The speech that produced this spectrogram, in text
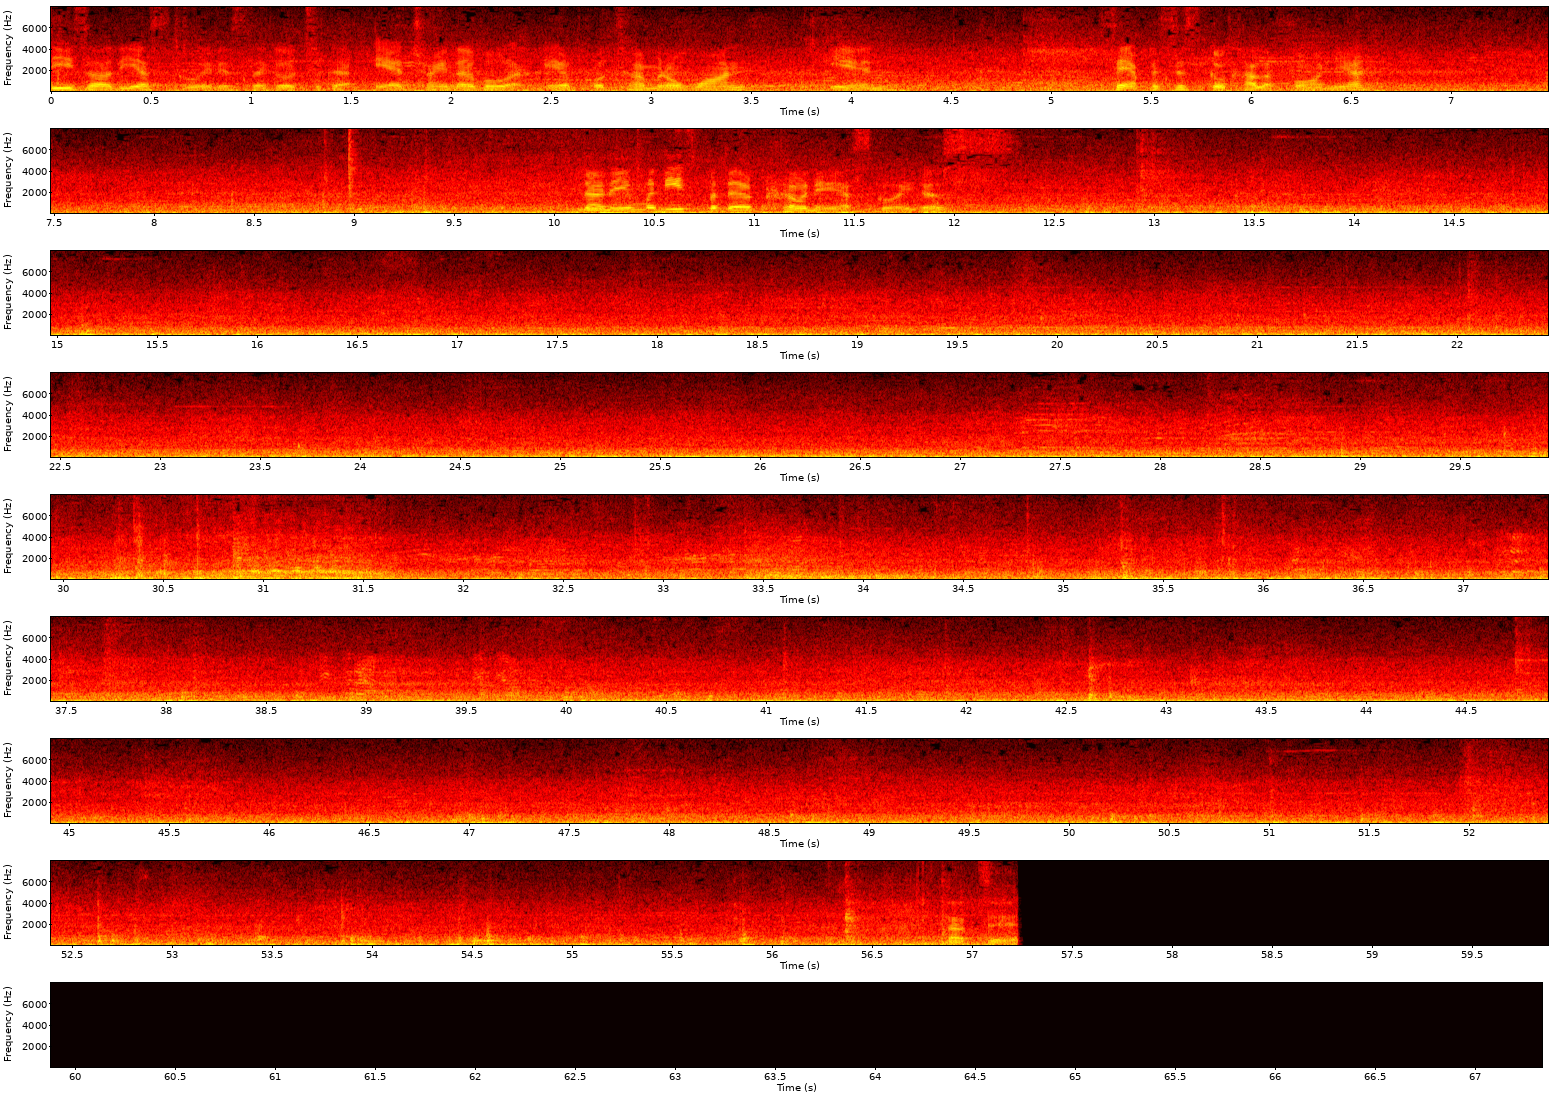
These are the escalators that go to the air train level at Airport Terminal 1 in San Francisco, California. No name of these, but they're Kone escalators. That's it.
